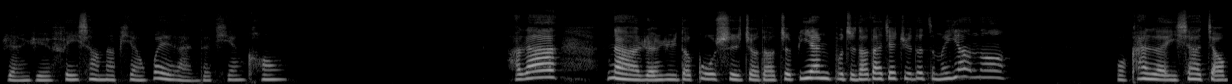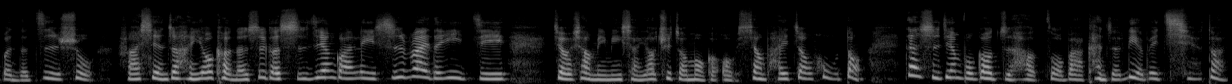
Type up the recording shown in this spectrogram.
人鱼飞向那片蔚蓝的天空。好啦，那人鱼的故事就到这边，不知道大家觉得怎么样呢？我看了一下脚本的字数，发现这很有可能是个时间管理失败的一集。就像明明想要去找某个偶像拍照互动，但时间不够，只好作罢，看着脸被切断，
